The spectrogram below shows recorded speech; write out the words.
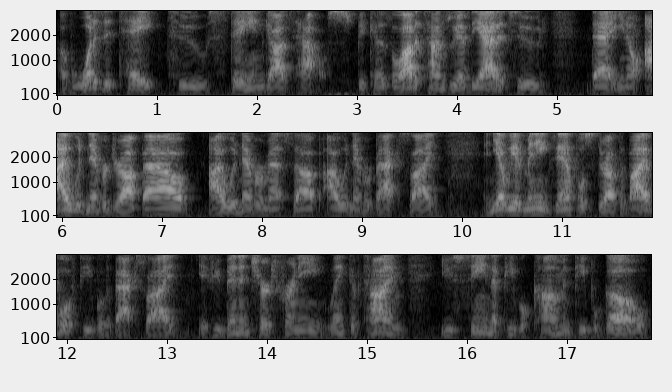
of what does it take to stay in God's house. Because a lot of times we have the attitude that, you know, I would never drop out, I would never mess up, I would never backslide. And yet we have many examples throughout the Bible of people that backslide. If you've been in church for any length of time, you've seen that people come and people go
